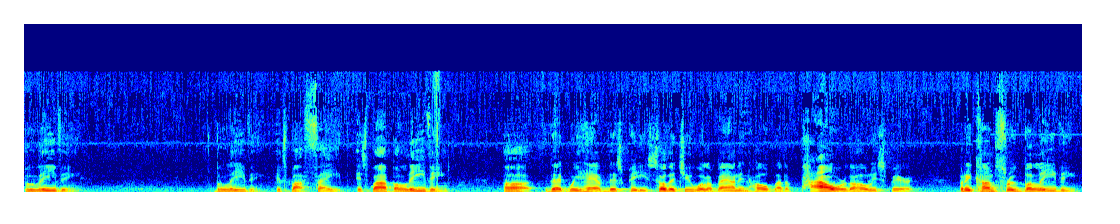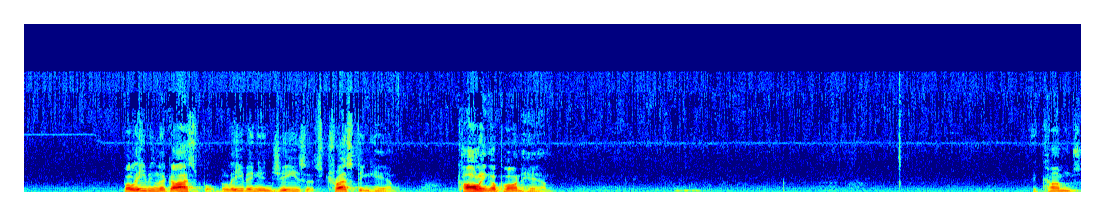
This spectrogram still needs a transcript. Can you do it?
Believing. Believing. Believing. It's by faith. It's by believing uh, that we have this peace, so that you will abound in hope by the power of the Holy Spirit. But it comes through believing. Believing the gospel, believing in Jesus, trusting Him, calling upon Him. It comes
